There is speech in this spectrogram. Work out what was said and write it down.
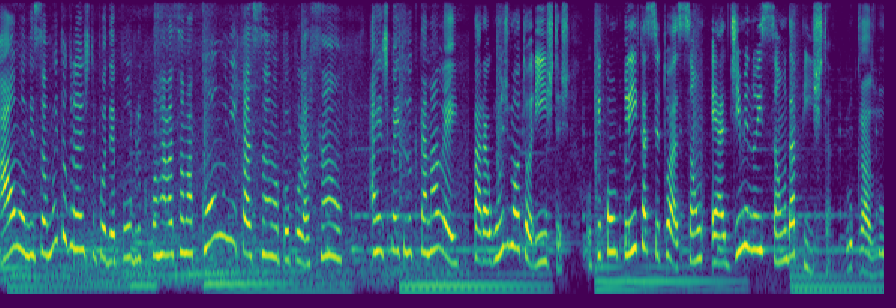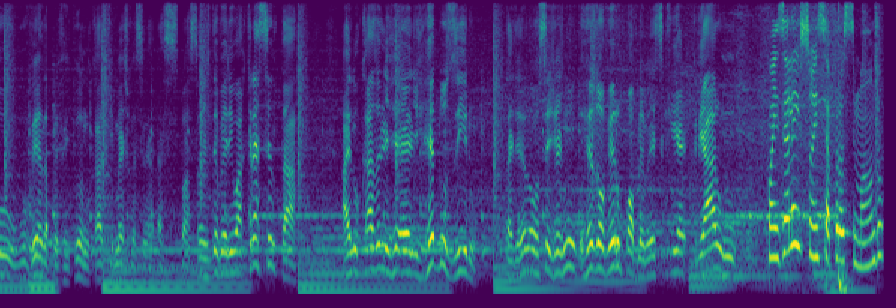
há uma omissão muito grande do poder público com relação à comunicação à população a respeito do que está na lei. Para alguns motoristas, o que complica a situação é a diminuição da pista. No caso do governo, da prefeitura, no caso que mexe com essa situação, eles deveriam acrescentar. Aí, no caso, eles, eles reduziram, tá entendendo? Ou seja, eles não resolveram o problema, eles criaram um. Com as eleições se aproximando,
